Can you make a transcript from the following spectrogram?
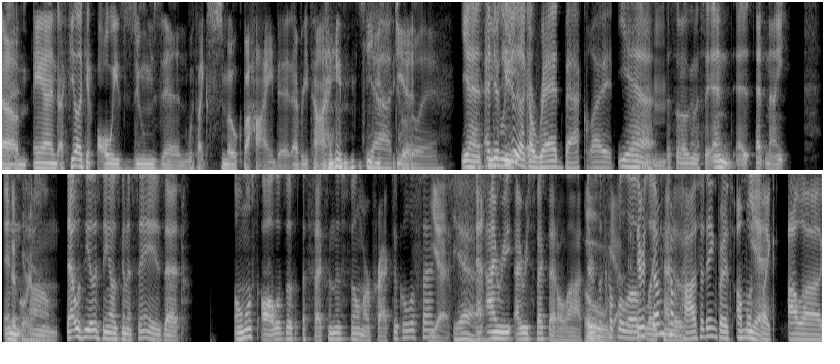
Um, and I feel like it always zooms in with like smoke behind it every time you yeah, see it. totally. Yeah, it's and usually, there's usually like a red backlight. yeah, Mhm. that's what I was gonna say, and at, at night, and Of course. um that was the other thing I was gonna say is that almost all of the effects in this film are practical effects. Yes. Yeah. and I re- I respect that a lot. There's Oh, a yeah. couple of There's like, some kind of- compositing, but it's almost Yeah. like a la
